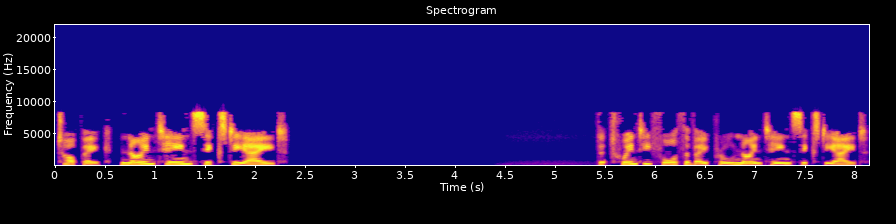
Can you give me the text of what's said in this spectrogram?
Topic 1968. The 24th of April 1968.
